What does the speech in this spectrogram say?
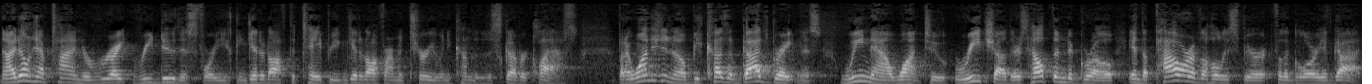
Now, I don't have time to re- redo this for you. You can get it off the tape or you can get it off our material when you come to the Discover class. But I wanted you to know because of God's greatness, we now want to reach others, help them to grow in the power of the Holy Spirit for the glory of God.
